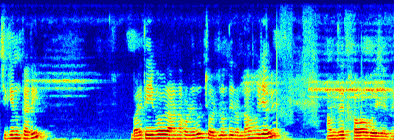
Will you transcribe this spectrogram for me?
চিকেন কারি বাড়িতে এইভাবে রান্না করে দেখুন, চটজলদি রান্না হয়ে যাবে, আমাদের খাওয়া হয়ে যাবে।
